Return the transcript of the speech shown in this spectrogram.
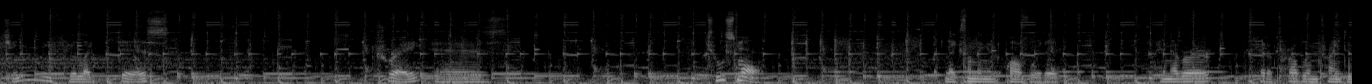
Genuinely feel like this tray is too small. Like something is off with it. I never had a problem trying to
